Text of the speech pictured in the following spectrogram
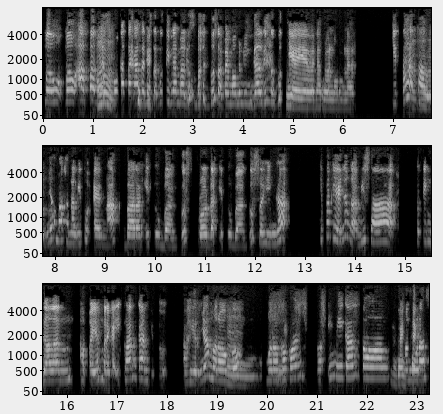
Mau mau apa? Bukan mm. semua kata-kata disebutin yang bagus-bagus sampai mau meninggal disebut. Iya, iya benar benar benar. Kita mm -hmm. tahunya makanan itu enak, barang itu bagus, produk itu bagus sehingga kita kayaknya nggak bisa ketinggalan apa ya mereka iklankan gitu akhirnya merogoh hmm. merogoh kon ini kantong Gajek. menguras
